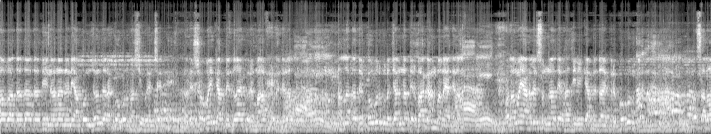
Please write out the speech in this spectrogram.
বাবা, দাদা, দাদি, নানা, নানি, আপনজন যারা কবরবাসী হয়েছেন তাদের সবাইকে আপনি দয়া করে মাফ করে দেন আল্লাহ। আল্লাহ তাদের কবরগুলো জান্নাতের বাগান বানায় দেন আল্লাহ। আহলে সুন্নাতের হাজিরিকে আপনি দয়া করে কবুল করেন ওয়া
